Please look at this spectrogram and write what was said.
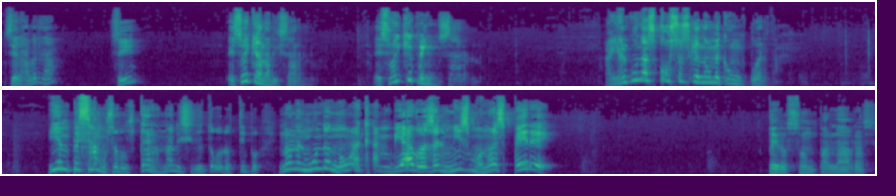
¿Será verdad? ¿Sí? Eso hay que analizarlo. Eso hay que pensarlo. Hay algunas cosas que no me concuerdan. Y empezamos a buscar análisis de todos los tipos. No, el mundo no ha cambiado, es el mismo, no espere. Pero son palabras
